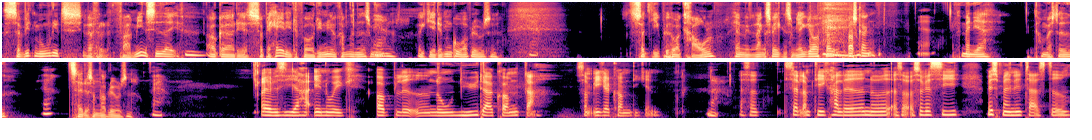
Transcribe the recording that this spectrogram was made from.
så vidt muligt, i hvert fald fra min side af, Mm. at gøre det så behageligt for de nye at komme dernede som Ja. ja. muligt, og give dem en god oplevelse. Ja. Så de ikke behøver at kravle hen langs væggen, som jeg gjorde før, første gang. Ja. Men ja, kom afsted. Ja. Tag det som en oplevelse. og jeg vil sige, jeg har endnu ikke oplevet nogen nye, der er kommet der, som ikke er kommet igen. Altså, selvom de ikke har lavet noget, altså, og så vil jeg sige, hvis man lige tager afsted,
